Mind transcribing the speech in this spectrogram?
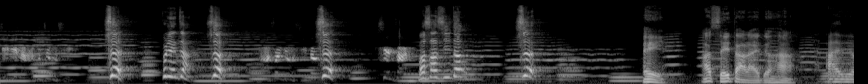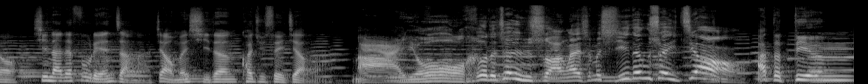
今天的还不就寝？是副连长，是马上熄灯！是，现在！马上熄灯。是。哎，啊，谁打来的哈？哎呦，新来的副连长啊，叫我们熄灯，快去睡觉了。哎呦，喝得正爽嘞，什么熄灯睡觉？啊的丁，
